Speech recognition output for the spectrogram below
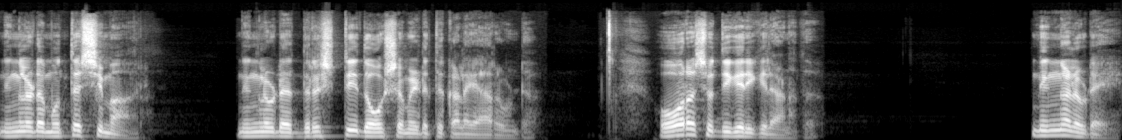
നിങ്ങളുടെ മുത്തശ്ശിമാർ നിങ്ങളുടെ ദൃഷ്ടിദോഷം എടുത്തു കളയാറുണ്ട്. ഓറ ശുദ്ധീകരിക്കലാണത്. നിങ്ങളുടെ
